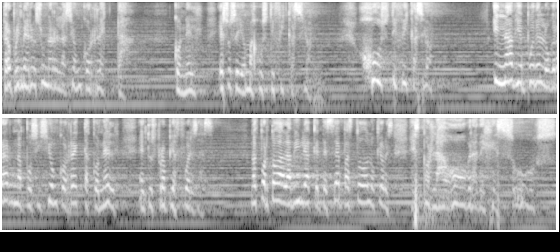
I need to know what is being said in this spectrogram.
Pero primero es una relación correcta con Él. Eso se llama justificación. Justificación. Y nadie puede lograr una posición correcta con Él en tus propias fuerzas. No es por toda la Biblia que te sepas todo lo que ores. Es por la obra de Jesús.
